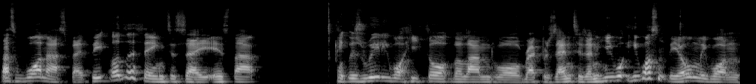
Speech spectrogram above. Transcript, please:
that's one aspect. The other thing to say is that it was really what he thought the land war represented, and he he wasn't the only one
